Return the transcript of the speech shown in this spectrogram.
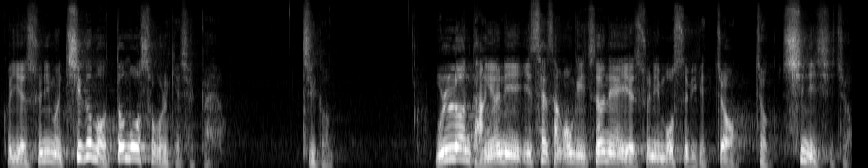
그 예수님은 지금 어떤 모습으로 계실까요? 지금. 물론 당연히 이 세상 오기 전에 예수님 모습이겠죠. 즉 신이시죠.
